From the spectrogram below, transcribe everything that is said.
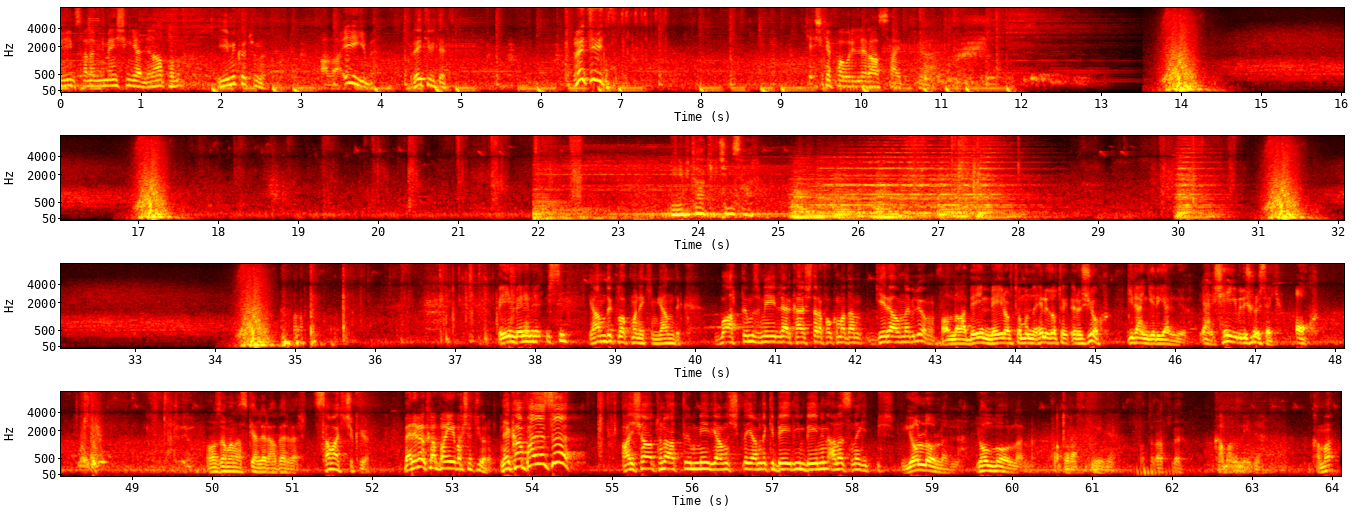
Beyim sana bir mention geldi ne yapalım? İyi mi kötü mü? Vallahi iyi gibi. Retweet et. Retweet. Keşke favorileri alsaydık ya. Yeni bir takipçimiz var. Beyim beni emretmişsin. Yandık Lokman Hekim, yandık. Bu attığımız mailler karşı taraf okumadan geri alınabiliyor mu? Vallahi beyim mail ortamında henüz o teknoloji yok. Giden geri gelmiyor. Yani şey gibi düşünürsek ok. O zaman askerlere haber ver. Savaş çıkıyor. Ben hemen kampanyayı başlatıyorum. Ne kampanyası? Ayşe Hatun'a attığım mail yanlışlıkla yandaki beyliğin beynin anasına gitmiş. Yolla oralarına. Yollu oğullarına. Fotoğraf mıydı? Fotoğraflı. Kamal mıydı? Kama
